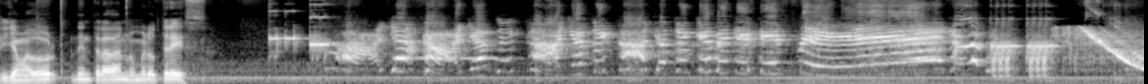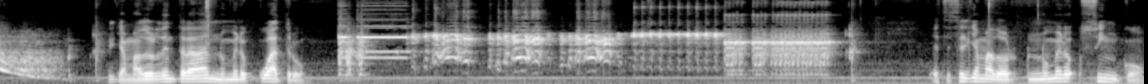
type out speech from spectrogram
El llamador de entrada número 3. Llamador de entrada número 4. Este es el llamador número 5.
